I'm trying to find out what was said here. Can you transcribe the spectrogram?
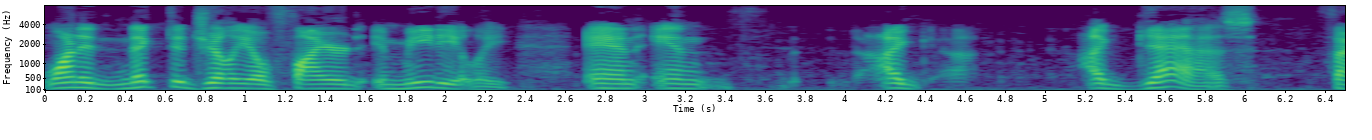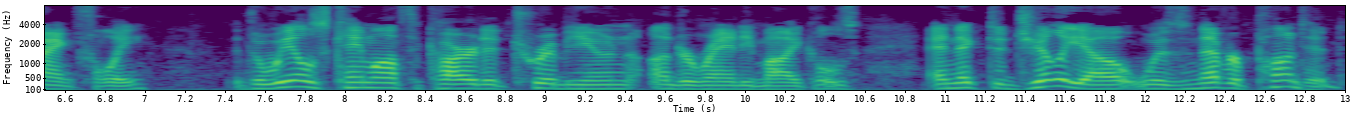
Wanted Nick DiGilio fired immediately, and and I I guess thankfully the wheels came off the cart at Tribune under Randy Michaels, and Nick DiGilio was never punted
